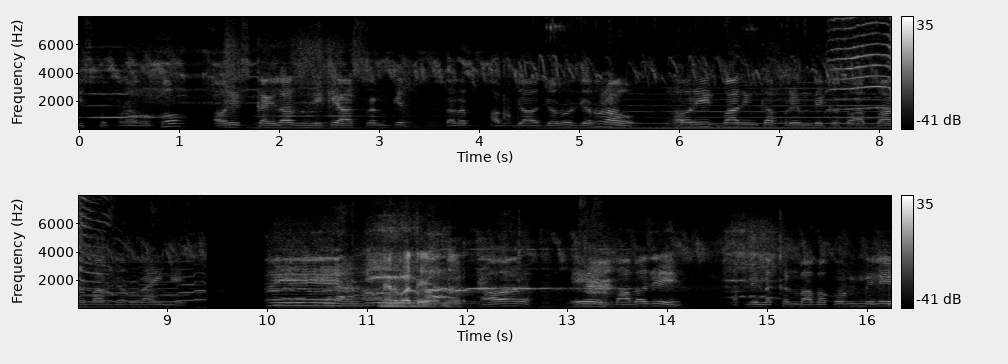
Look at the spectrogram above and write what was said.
इसको थोड़ा रोको और इस कैलाश भाई के आश्रम के तरफ़ आप जा- ज़रूर ज़रूर आओ। और एक बार इनका प्रेम देखो तो आप बार बार ज़रूर आएँगे। और ये बाबा जी अपने लखन बाबा को भी मिले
